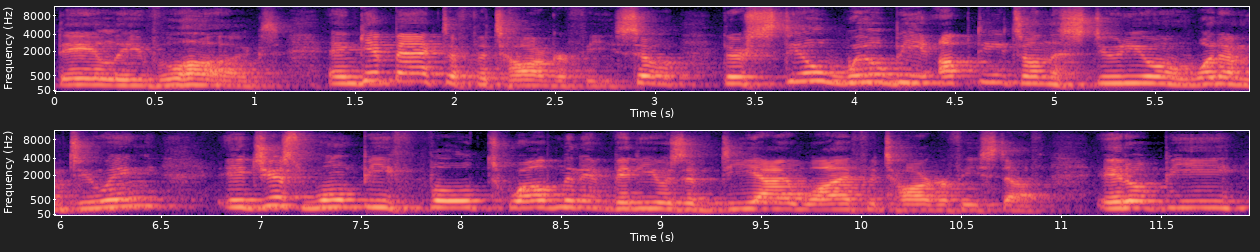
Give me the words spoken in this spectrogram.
daily vlogs and get back to photography. So there still will be updates on the studio and what I'm doing. It just won't be full 12 minute videos of DIY photography stuff. It'll be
